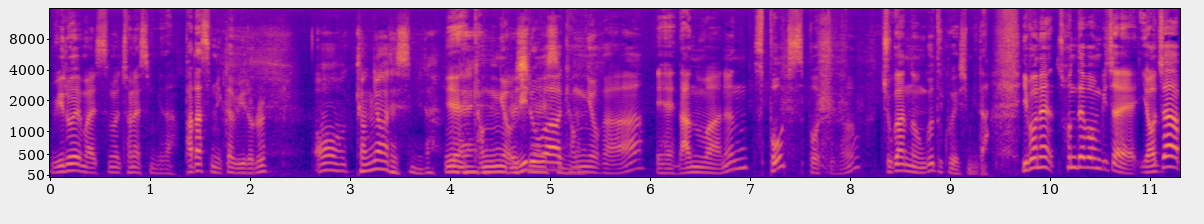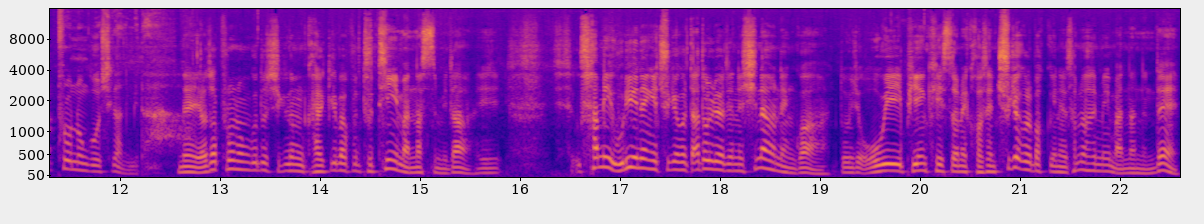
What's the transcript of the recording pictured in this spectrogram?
위로의 말씀을 전했습니다. 받았습니까 위로를? 어 격려가 됐습니다. 예, 네, 격려 위로와 했습니다. 격려가 예 나누하는 스포츠 스포츠 주간 농구 듣고 계십니다. 이번엔 손대범 기자의 여자 프로농구 시간입니다. 네, 여자 프로농구도 지금 갈 길 바쁜 두 팀이 만났습니다. 이 3위 우리은행의 추격을 따돌려야 되는 신한은행과 또 이제 5위 BNK 썸의 거센 추격을 받고 있는 삼성생명이 만났는데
